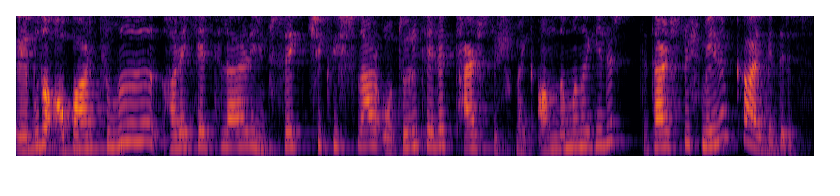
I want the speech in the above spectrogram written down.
E, bu da abartılı hareketler, yüksek çıkışlar, otoriteyle ters düşmek anlamına gelir. Ters düşmeyelim kaybederiz.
